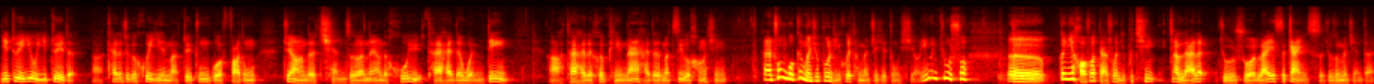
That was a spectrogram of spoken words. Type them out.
一队又一队的啊，开的这个会议嘛，对中国发动这样的谴责，那样的呼吁，台海的稳定啊，台海的和平，南海的什么自由航行。但是中国根本就不理会他们这些东西啊，因为就是说，呃，跟你好说歹说你不听，那来了就是说来一次干一次，就这么简单。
